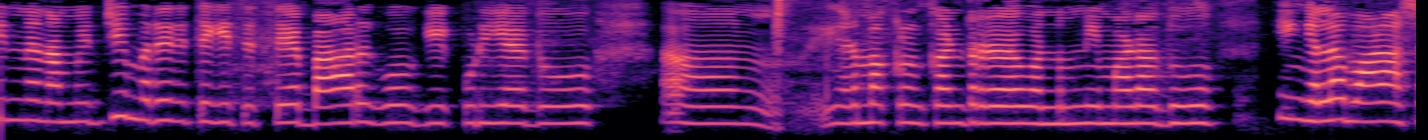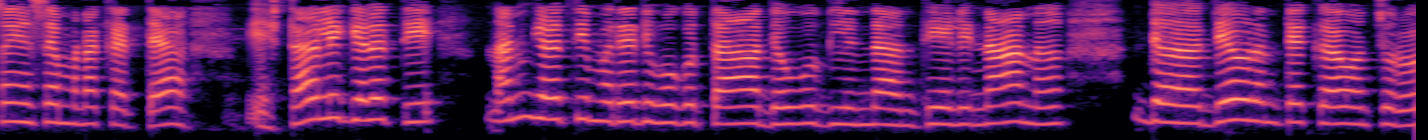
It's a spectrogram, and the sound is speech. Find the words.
ಇನ್ನು ನಮ್ಮ ಅಜ್ಜಿ ಮರ್ಯಾದೆ ತೆಗಿತೈತೆ, ಬಾರಿಗೆ ಹೋಗಿ ಕುಡಿಯೋದು ಹೆಣ್ಮಕ್ಳನ್ನ ಕಂಡ್ರೆ ಒಂದು ನಮ್ನಿ ಮಾಡೋದು, ಹಿಂಗೆಲ್ಲ ಭಾಳ ಅಸಹ್ಯ ಅಸಹ್ಯ ಮಾಡಕತ್ತೆ. ಎಷ್ಟಾಗಲಿ ಗೆಳತಿ ನನ್ನ ಗೆಳತಿ ಮರ್ಯಾದೆ ಹೋಗುತ್ತಾ ದೇವ್ರಲಿಂದ ಅಂತೇಳಿ ನಾನು ದ ದೇವ್ರಂತೆ ಒಂಚೂರು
